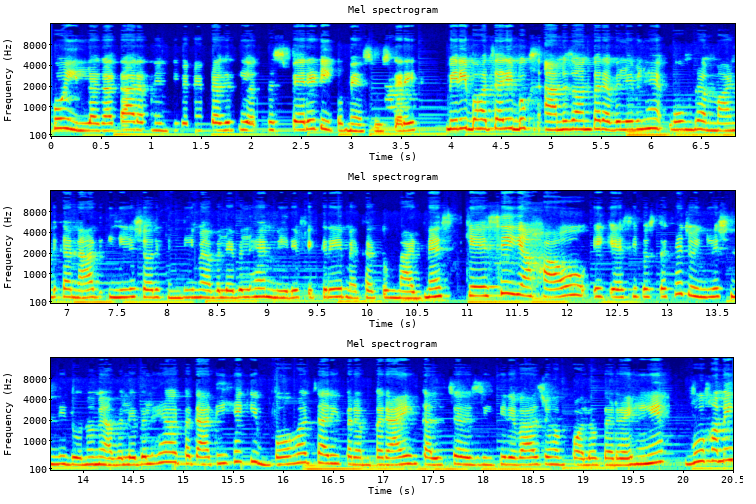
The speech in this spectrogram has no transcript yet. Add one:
कोई लगातार अपने जीवन में प्रगति और प्रोस्पेरिटी को महसूस करे। मेरी बहुत सारी बुक्स अमेजोन पर अवेलेबल हैं। ओम ब्रह्मांड का नाद इंग्लिश और हिंदी में अवेलेबल है। मेरे फिक्रे, मेथड टू मैडनेस कैसे या हाउ एक ऐसी पुस्तक है जो इंग्लिश हिंदी दोनों में अवेलेबल है और बताती है कि बहुत सारी परंपराएँ कल्चर रीति रिवाज जो हम फॉलो कर रहे हैं, वो हमें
